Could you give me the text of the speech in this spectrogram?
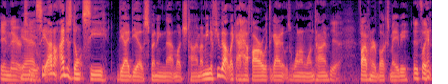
in there Yeah. too. See, I don't. I just don't see the idea of spending that much time. I mean, if you got like a half hour with the guy and it was one on one time, Yeah. five hundred bucks maybe. It's like- and,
